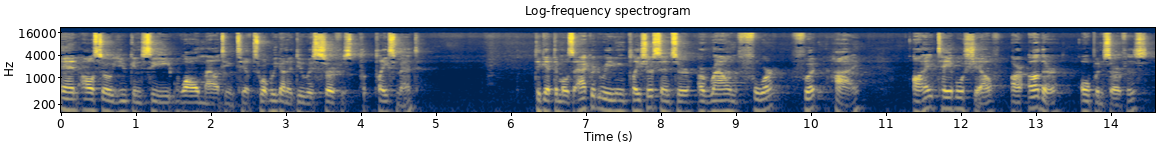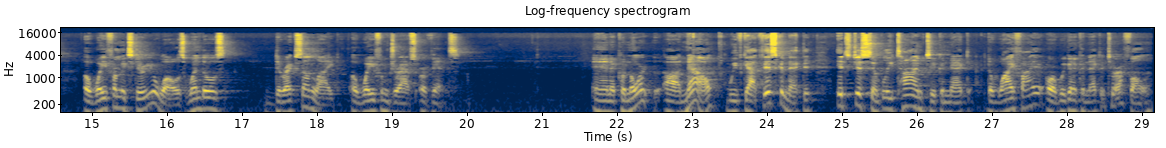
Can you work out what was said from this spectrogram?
and also you can see wall mounting tips. What we're going to do is surface placement. To get the most accurate reading, place your sensor around four foot high on a table, shelf, or other open surface, away from exterior walls, windows, direct sunlight, away from drafts or vents. And a uh, now we've got this connected. It's just simply time to connect the Wi-Fi, or we're going to connect it to our phone.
